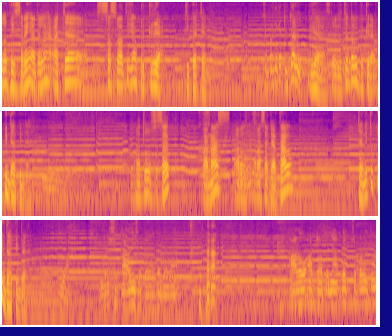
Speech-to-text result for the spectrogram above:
Lebih sering adalah ada sesuatu yang bergerak di badan. seperti kedutan. Iya, seperti itu tapi bergerak, pindah-pindah. Atau seset, panas, ras- rasa gatal, dan itu pindah-pindah. Wah, ngeri sekali saudara-saudara. Kalau ada penyakit seperti itu,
